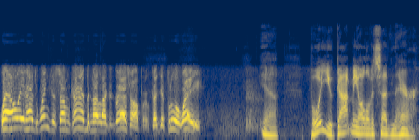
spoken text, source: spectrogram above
Well, it has wings of some kind, but not like a grasshopper because it flew away. Yeah. Boy, you got me all of a sudden there.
